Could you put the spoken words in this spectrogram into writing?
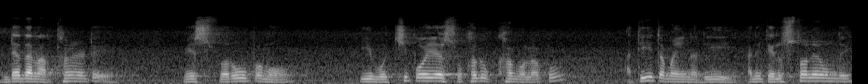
అంటే దాని అర్థం ఏంటి? మీ స్వరూపము ఈ వచ్చిపోయే సుఖ దుఃఖములకు అతీతమైనది అని తెలుస్తూనే ఉంది.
